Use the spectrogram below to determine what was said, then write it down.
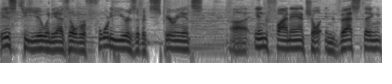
is to you, and he has over 40 years of experience uh, in financial investing.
